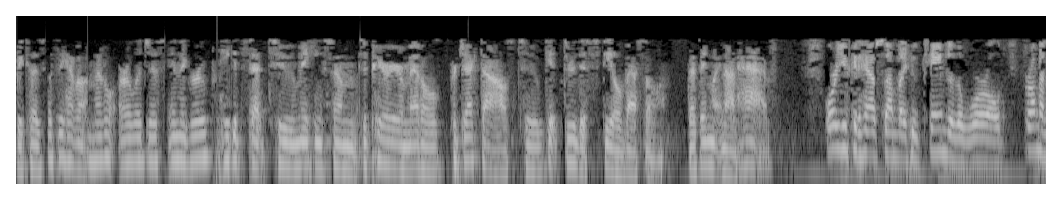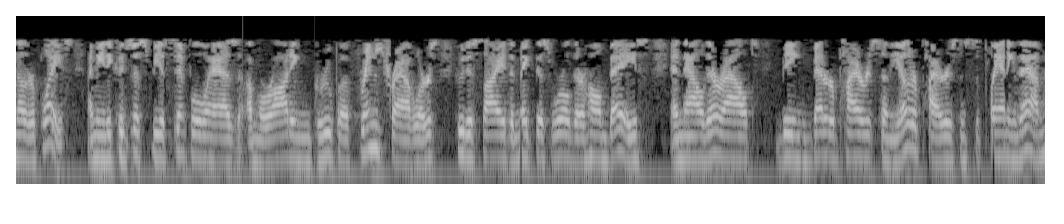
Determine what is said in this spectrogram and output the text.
Because let's say you have a metal metallurgist in the group, he could set to making some superior metal projectiles to get through this steel vessel that they might not have. Or you could have somebody who came to the world from another place. I mean, it could just be as simple as a marauding group of fringe travelers who decide to make this world their home base, and now they're out being better pirates than the other pirates and supplanting them,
